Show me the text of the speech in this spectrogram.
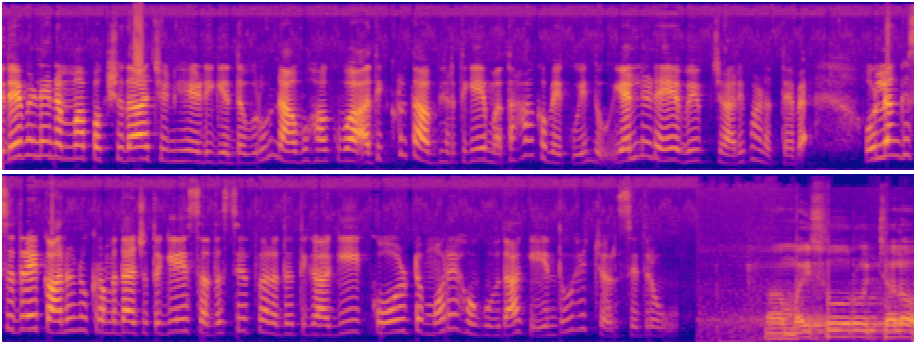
ಇದೇ ವೇಳೆ ನಮ್ಮ ಪಕ್ಷದ ಚಿಹ್ನೆಯಡಿ ಗೆದ್ದವರು, ನಾವು ಹಾಕುವ ಅಧಿಕೃತ ಅಭ್ಯರ್ಥಿಗೆ ಮತ ಹಾಕಬೇಕು ಎಂದು ಎಲ್ಲೆಡೆ ವಿಪ್ ಜಾರಿ ಮಾಡುತ್ತೇವೆ. ಉಲ್ಲಂಘಿಸಿದರೆ ಕಾನೂನು ಕ್ರಮದ ಜೊತೆಗೆ ಸದಸ್ಯತ್ವ ರದ್ದತಿಗಾಗಿ ಕೋರ್ಟ್ ಮೊರೆ ಹೋಗುವುದಾಗಿ ಎಂದು ಎಚ್ಚರಿಸಿದರು. ಮೈಸೂರು ಚಲೋ.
